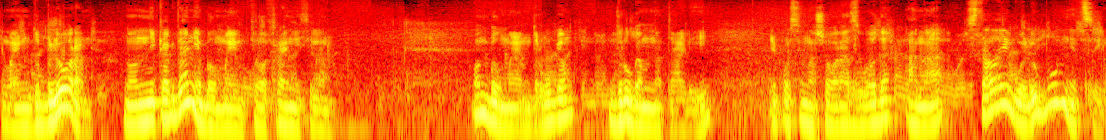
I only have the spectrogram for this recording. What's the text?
моим дублером, но он никогда не был моим телохранителем. Он был моим другом, другом Натальи, и после нашего развода она стала его любовницей.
